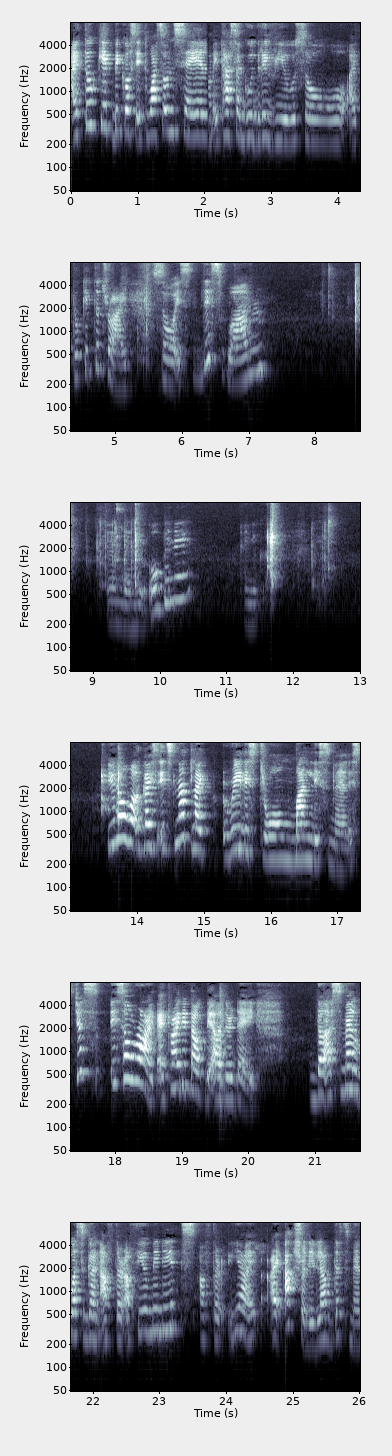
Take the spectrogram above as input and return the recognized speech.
I took it because it was on sale. It has a good review so I took it to try. So it's this one and then you open it and you you know what guys it's not like really strong manly smell it's just it's all right i tried it out the other day the smell was gone after a few minutes after yeah I, I actually love the smell.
